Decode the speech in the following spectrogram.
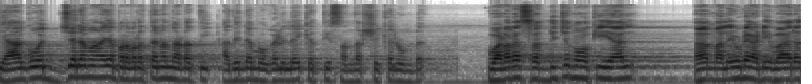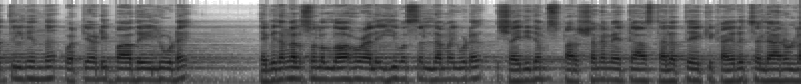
ത്യാഗോജ്ജലമായ പ്രവർത്തനം നടത്തി അതിന്റെ മുകളിലേക്ക് എത്തി സന്ദർശിക്കലുണ്ട്. വളരെ ശ്രദ്ധിച്ചു നോക്കിയാൽ ആ മലയുടെ അടിവാരത്തിൽ നിന്ന് ഒറ്റയടിപ്പാതയിലൂടെ നബിതങ്ങൾ സല്ലല്ലാഹു അലഹി വസല്ലമ്മയുടെ ശരീരം സ്പർശനമേറ്റ ആ സ്ഥലത്തേക്ക് കയറി ചെല്ലാനുള്ള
